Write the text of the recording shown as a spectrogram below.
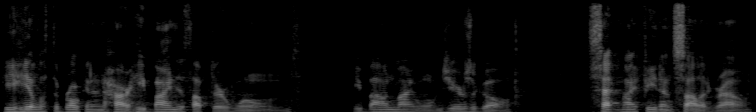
He healeth the broken in heart. He bindeth up their wounds. He bound my wounds years ago, set my feet on solid ground.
